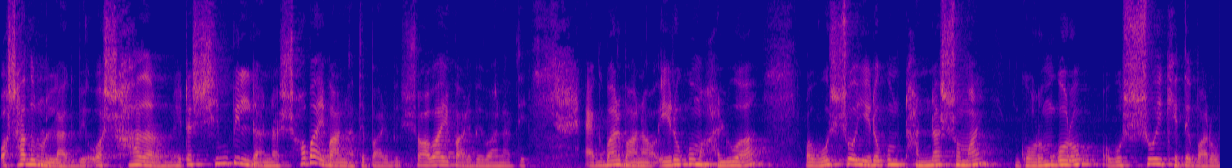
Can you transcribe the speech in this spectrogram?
অসাধারণ লাগবে, অসাধারণ। এটা সিম্পল রান্না, সবাই বানাতে পারবে, সবাই পারবে বানাতে। একবার বানাও, এরকম হালুয়া অবশ্যই এরকম ঠান্ডার সময় গরম গরম অবশ্যই খেতে পারো।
